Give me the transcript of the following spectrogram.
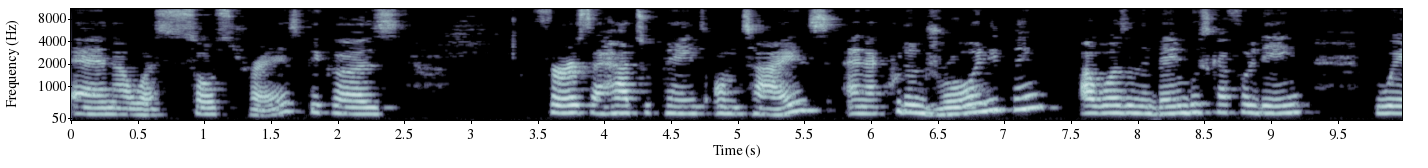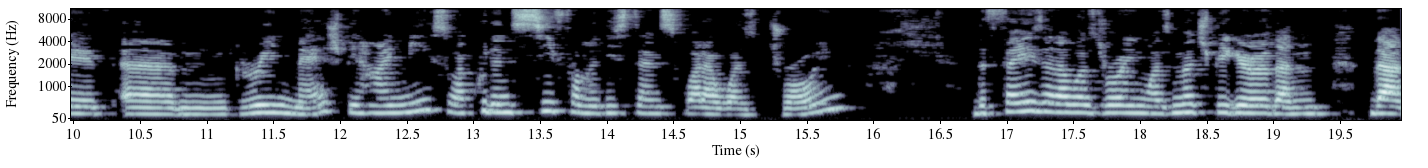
And I was so stressed because first I had to paint on tiles, and I couldn't draw anything. I was on a bamboo scaffolding with um, green mesh behind me, so I couldn't see from a distance what I was drawing. The face that I was drawing was much bigger than than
